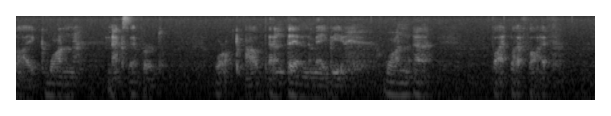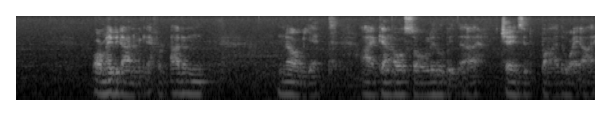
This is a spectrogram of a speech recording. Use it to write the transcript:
like one max effort workout and then maybe one uh, 5 by 5 or maybe dynamic effort. I don't know yet. I can also a little bit uh, change it by the way I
